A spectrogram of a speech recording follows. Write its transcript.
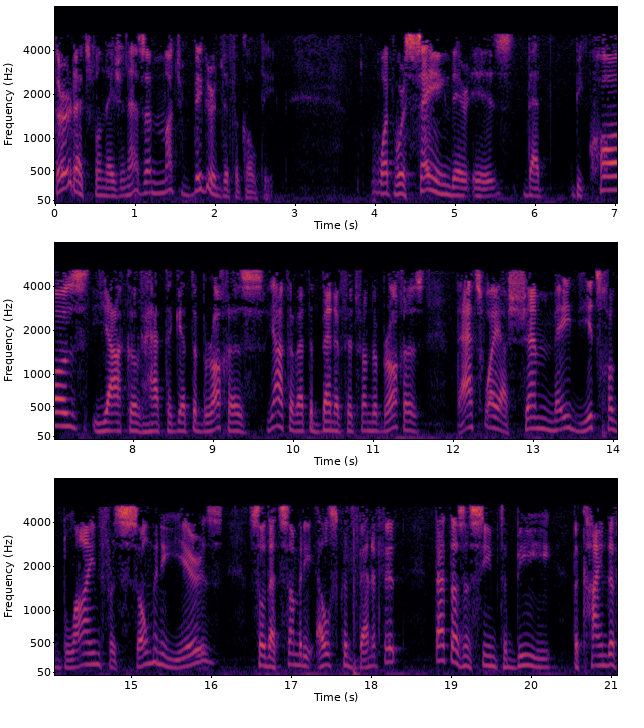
third explanation has a much bigger difficulty. What we're saying there is that because Yaakov had to get the brachas, Yaakov had to benefit from the brachas. That's why Hashem made Yitzchak blind for so many years, so that somebody else could benefit. That doesn't seem to be the kind of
